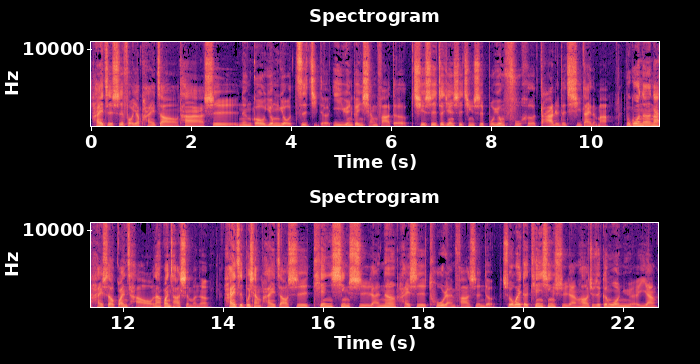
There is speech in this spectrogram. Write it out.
孩子是否要拍照，他是能够拥有自己的意愿跟想法的。其实这件事情是不用符合大人的期待的嘛。不过呢，那还是要观察哦。那观察什么呢？孩子不想拍照是天性使然呢，还是突然发生的？所谓的天性使然哈，就是跟我女儿一样，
